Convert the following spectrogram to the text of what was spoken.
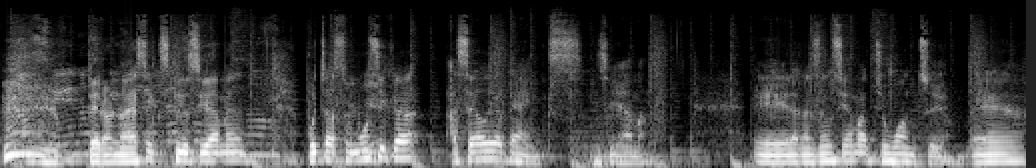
pero no es exclusivamente. Pucha, su música, Azalea Banks se llama. Eh, la canción se llama To Want To. Es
